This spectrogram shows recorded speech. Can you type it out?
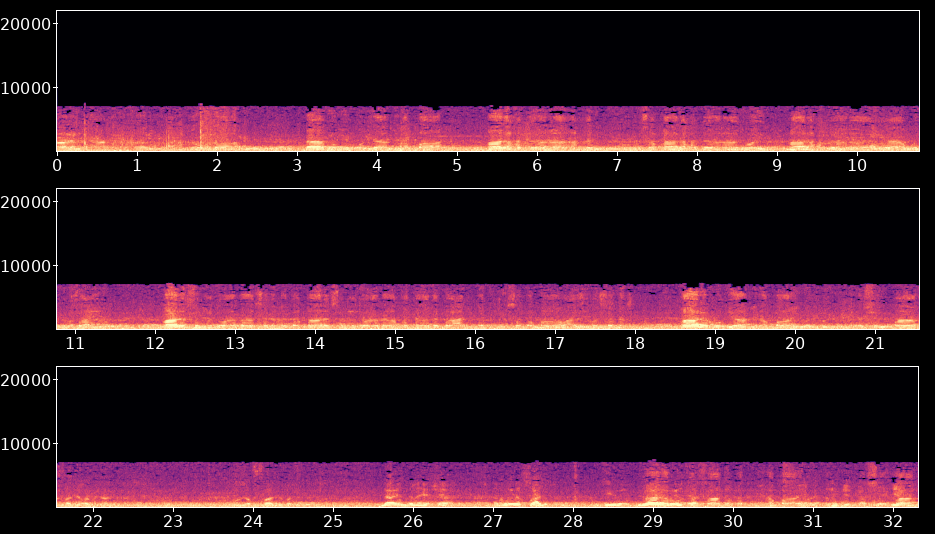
قال الامام البخاري رحمه الله باب الرؤيا من الله قال حدثنا أحمد بن يونس قال حدثنا زهير قال حدثنا يحيى بن سعيد. قال سمعت أبا سلمة قال سمعت أبا قتادة عن النبي صلى الله عليه وسلم. قال الرؤيا من الله والحلم من الشيطان. الرؤيا الصادقة. لا عندنا هي الرؤيا الصادقة. الرؤيا الصادقة من من الشيطان.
